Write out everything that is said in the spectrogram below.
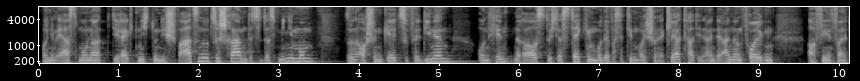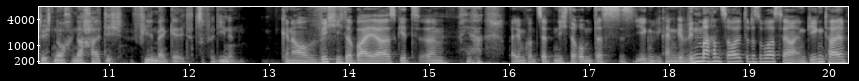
und im ersten Monat direkt nicht nur die schwarze Null zu schreiben, das ist das Minimum, sondern auch schon Geld zu verdienen und hinten raus durch das Stacking-Modell, was der Tim euch schon erklärt hat in einer der anderen Folgen, auf jeden Fall natürlich noch nachhaltig viel mehr Geld zu verdienen. Genau, wichtig dabei, ja, es geht ähm, ja, bei dem Konzept nicht darum, dass es irgendwie keinen Gewinn machen sollte oder sowas, ja, im Gegenteil.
